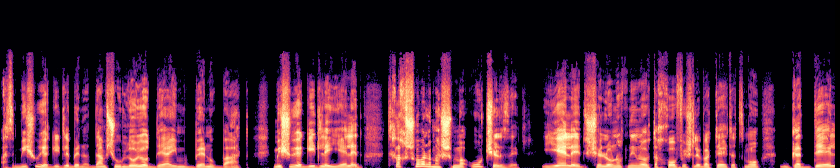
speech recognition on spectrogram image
אז מישהו יגיד לבן אדם שהוא לא יודע אם הוא בן או בת? מישהו יגיד לילד? צריך לחשוב על המשמעות של זה. ילד שלא נותנים לו את החופש לבטא את עצמו, גדל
